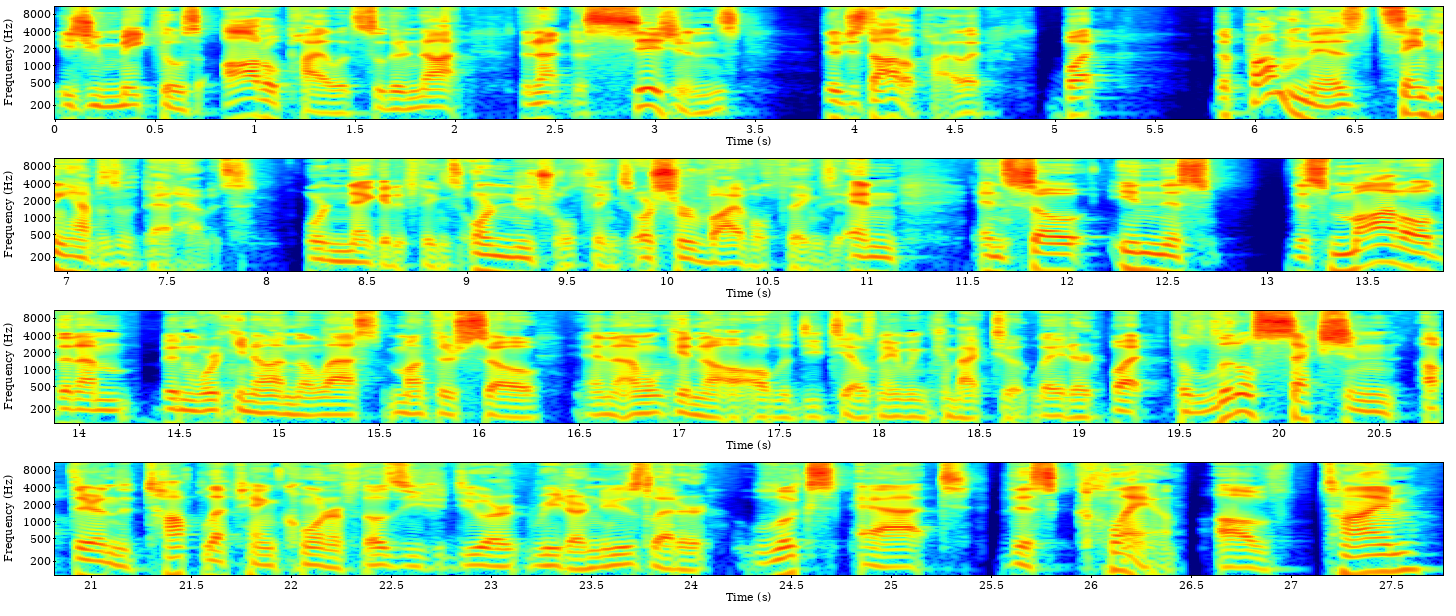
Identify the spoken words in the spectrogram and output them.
is you make those autopilots so they're not they're not decisions, they're just autopilot. But the problem is same thing happens with bad habits or negative things or neutral things or survival things. And and so in this this model that I'm been working on the last month or so, and I won't get into all the details. Maybe we can come back to it later. But the little section up there in the top left hand corner, for those of you who do our, read our newsletter, looks at this clamp of time,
